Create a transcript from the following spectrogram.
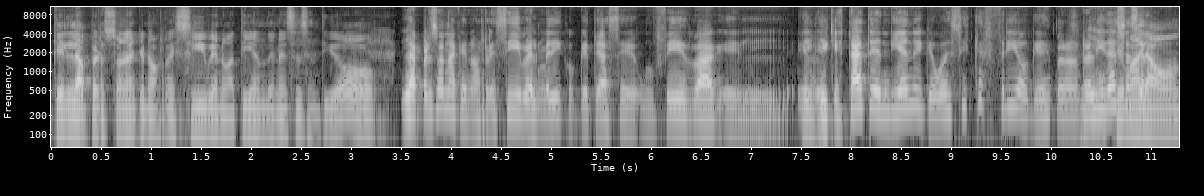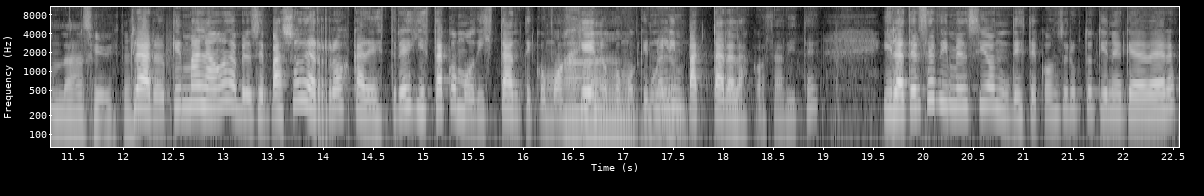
¿Qué es la persona que nos recibe, nos atiende en ese sentido? La persona que nos recibe, el médico que te hace un feedback, el, el, que está atendiendo y que vos decís qué frío que es, pero en realidad... qué mala onda, así, ¿viste? Claro, qué mala onda, pero se pasó de rosca de estrés y está como distante, como ajeno, ah, como que no le impactara las cosas, ¿viste? Y la tercera dimensión de este constructo tiene que ver...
